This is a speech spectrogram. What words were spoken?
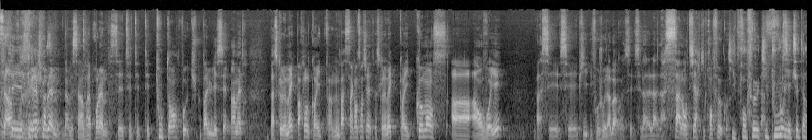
c'est un vrai problème. Non, mais c'est un vrai problème. C'est- tout le temps, faut- tu peux pas lui laisser un mètre. Parce que le mec, par contre, quand il, enfin même pas 50 cm, parce que le mec, quand il commence à, à envoyer, bah c'est, c'est- et puis il faut jouer là-bas, quoi. C'est, la, la- la salle entière qui prend feu, quoi. Qui prend feu, qui pousse, folie. etc.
